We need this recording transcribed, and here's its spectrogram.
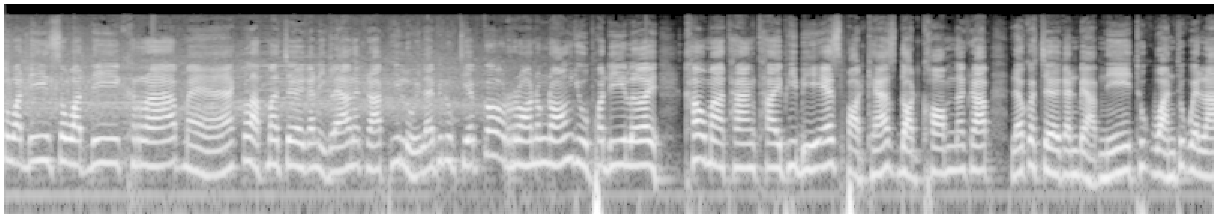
สวัสดี สวัสดีครับแหมกลับมาเจอกันอีกแล้วนะครับ พี่หลุยและพี่ลูกเจี๊ยบก็รอน้องๆอยู่พอดีเลย เข้ามาทาง thaipbspodcast.com นะครับ แล้วก็เจอกันแบบนี้ทุกวันทุกเวลา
